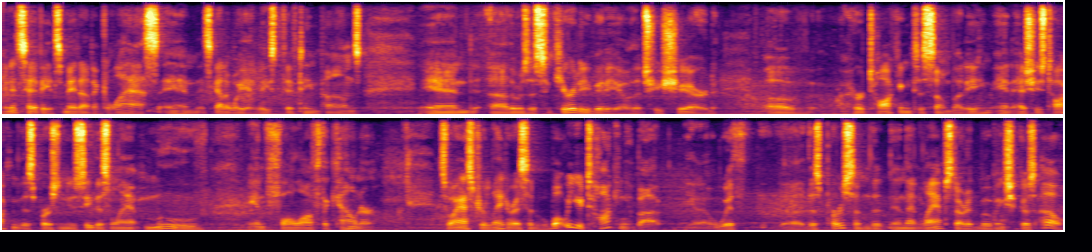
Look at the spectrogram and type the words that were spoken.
and it's heavy. It's made out of glass, and it's got to weigh at least 15 pounds. And uh, there was a security video that she shared of her talking to somebody, and as she's talking to this person, you see this lamp move and fall off the counter. So I asked her later. I said, well, "What were you talking about, you know, with uh, this person?" That and that lamp started moving. She goes, "Oh,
